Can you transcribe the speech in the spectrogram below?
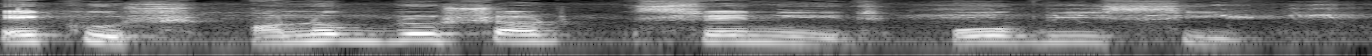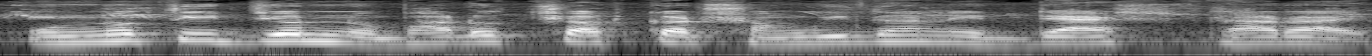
একুশ, অনগ্রসর শ্রেণির ওবিসি উন্নতির জন্য ভারত সরকার সংবিধানের ড্যাশ ধারায়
